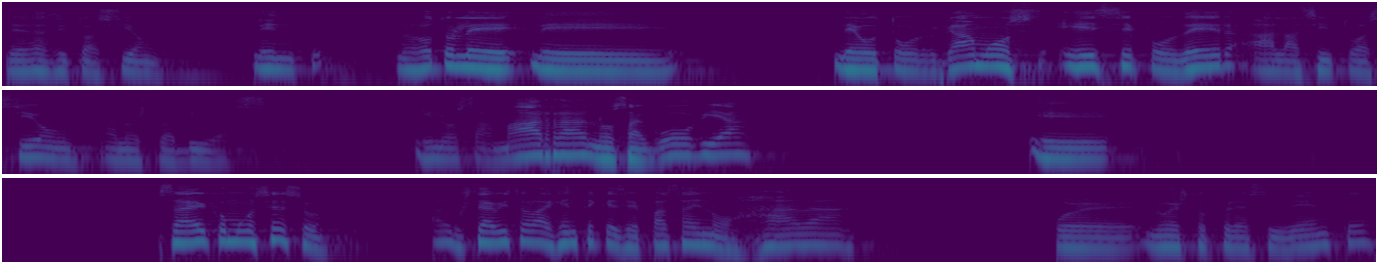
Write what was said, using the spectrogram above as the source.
de esa situación. Nosotros le otorgamos ese poder a la situación, a nuestras vidas. Y nos amarra, nos agobia. Eh, ¿Sabe cómo es eso? ¿Usted ha visto a la gente que se pasa enojada por nuestro presidente?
